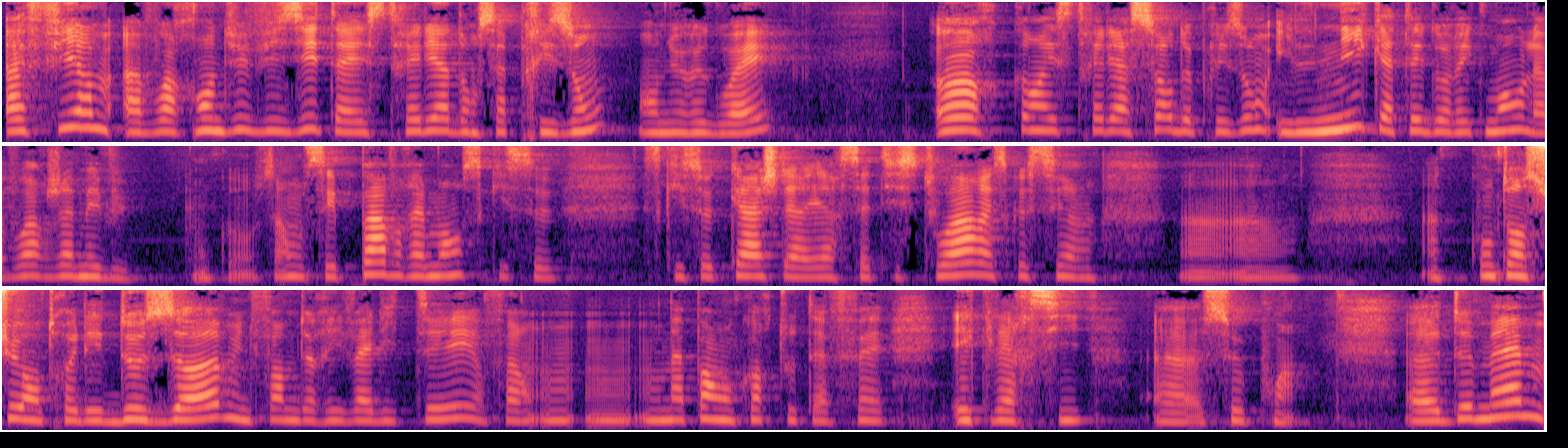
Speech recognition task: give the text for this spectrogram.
affirme avoir rendu visite à Estrella dans sa prison en Uruguay. Or, quand Estrella sort de prison, il nie catégoriquement l'avoir jamais vue. Donc, on ne sait pas vraiment ce qui, se, ce qui se cache derrière cette histoire. Est-ce que c'est un, contentieux entre les deux hommes, une forme de rivalité? Enfin, on n'a pas encore tout à fait éclairci euh, ce point. Euh, de même,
